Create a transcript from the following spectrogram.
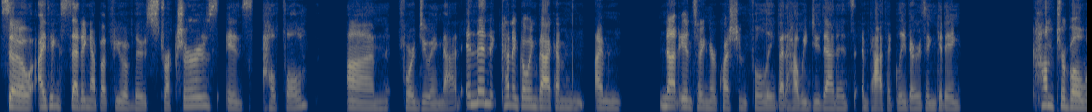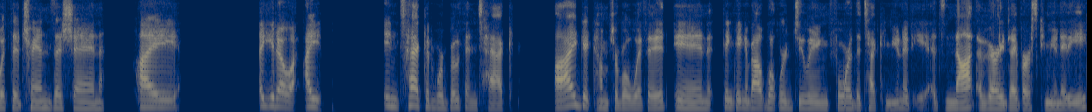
so i think setting up a few of those structures is helpful um, for doing that and then kind of going back i'm i'm not answering your question fully, but how we do that is empathic leaders and getting comfortable with the transition. I, you know, I, in tech, and we're both in tech, I get comfortable with it in thinking about what we're doing for the tech community. It's not a very diverse community.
